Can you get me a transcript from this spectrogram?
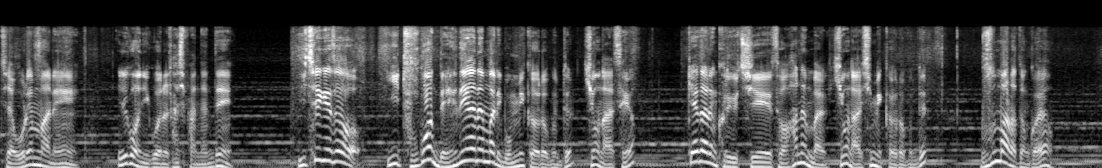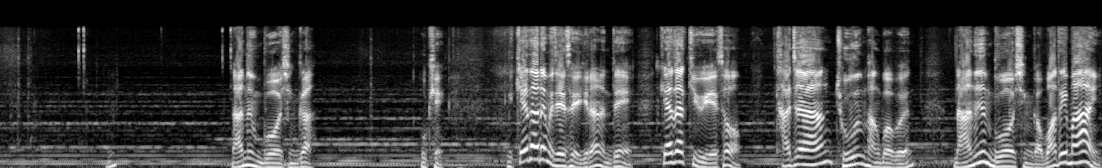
제가 오랜만에 1권 2권을 다시 봤는데 이 책에서 이 두 권 내내 하는 말이 뭡니까 여러분들? 기억나세요? 깨달은 그리고 지혜에서 하는 말 기억나십니까 여러분들? 무슨 말 하던가요? 음? 나는 무엇인가? 오케이 깨달음에 대해서 얘기를 하는데 깨닫기 위해서 가장 좋은 방법은 나는 무엇인가 What am I?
